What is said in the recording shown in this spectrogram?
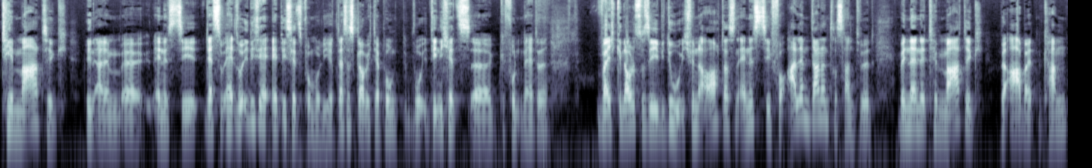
Thematik in einem äh, NSC, das, so hätte ich es jetzt formuliert. Das ist, glaube ich, der Punkt, wo, den ich jetzt äh, gefunden hätte weil ich genau das so sehe wie du. Ich finde auch, dass ein NSC vor allem dann interessant wird, wenn er eine Thematik bearbeiten kann,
